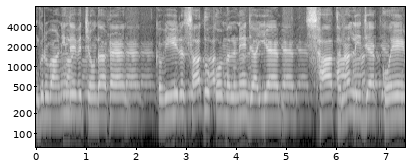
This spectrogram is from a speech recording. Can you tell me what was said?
ਗੁਰਬਾਣੀ ਦੇ ਵਿੱਚ ਆਉਂਦਾ ਹੈ ਕਬੀਰ ਸਾਧੂ ਕੋ ਮਿਲਨੇ ਜਾਈਐ ਸਾਥ ਨਾ ਲੀਜੈ ਕੋਏ।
